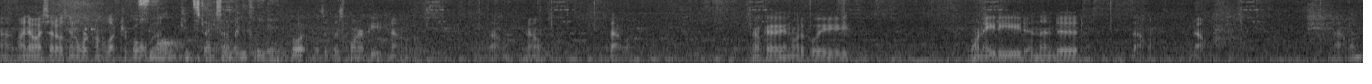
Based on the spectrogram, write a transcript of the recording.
Um, I know I said I was gonna work on electrical, Small but construction completed. What was it? This corner, Pete? No, that one. No, that one. Okay, and what if we 180'd and then did that one? No. That one?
